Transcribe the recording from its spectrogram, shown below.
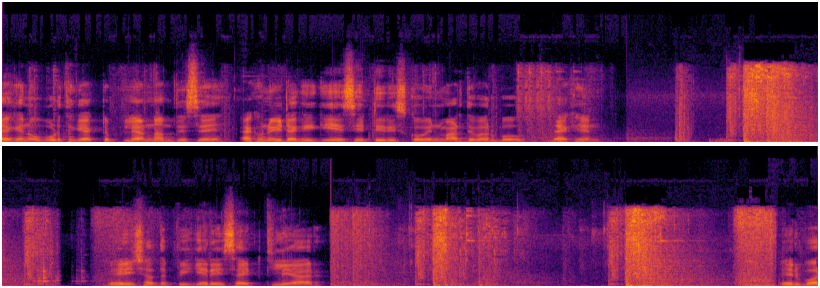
দেখেন উপর থেকে একটা প্লেয়ার নামতেছে। এখন এটাকে কি এসি এইটটির স্কোবিন মারতে পারব? দেখেন। এরই সাথে পিকের এই সাইড ক্লিয়ার এরপর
